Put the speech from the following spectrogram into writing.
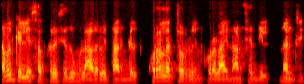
தமிழ் கேள்வியை சப்ஸ்கிரைப் செய்து உங்கள் ஆதரவை தாருங்கள். குரலற்றவர்களின் குரலாய் நான் செந்தில். நன்றி.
